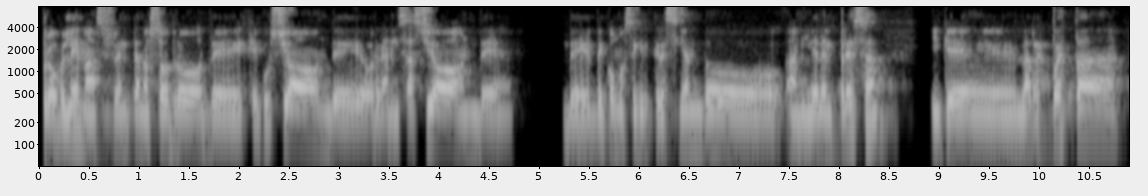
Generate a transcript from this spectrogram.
problemas frente a nosotros de ejecución, de organización, de cómo seguir creciendo a nivel empresa y que la respuesta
